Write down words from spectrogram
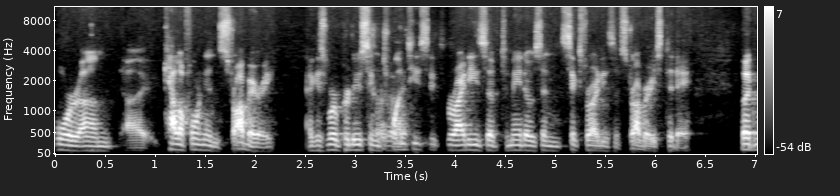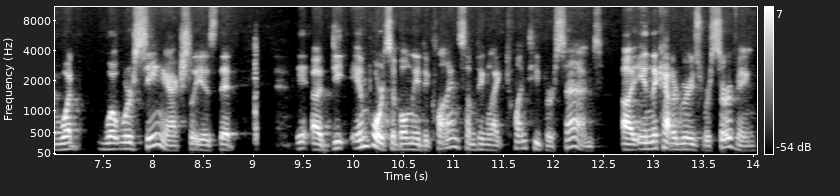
or um, uh, Californian strawberry. I guess we're producing 26 varieties of tomatoes and six varieties of strawberries today. But what, what we're seeing actually is that uh, imports have only declined something like 20% uh, in the categories we're serving,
